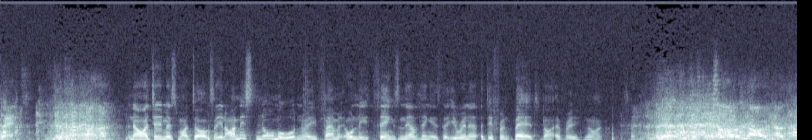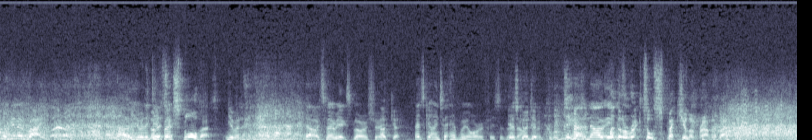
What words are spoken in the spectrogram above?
Wet. No, I do miss my dogs. You know, I miss normal, ordinary family, ordinary things. And the other thing is that you're in a, a different bed like every night. So- No, no, no. Come on, give me a break. No, you're in a So let's different. explore that. You're in. no, it's very exploratory. Okay. Let's go into every orifice of that. Let's go into... argument. Could we dig Uh, into- no, I've got a rectal speculum round the back.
